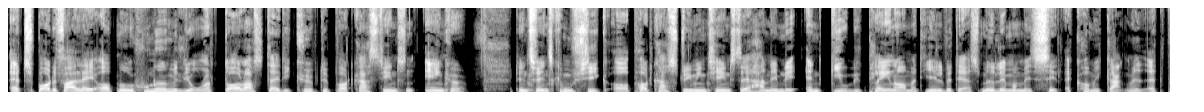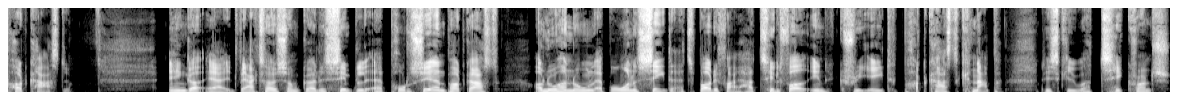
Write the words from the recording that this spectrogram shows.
at Spotify lagde op mod 100 millioner dollars, da de købte podcasttjenesten Anchor. Den svenske musik- og podcast-streaming-tjeneste har nemlig angiveligt planer om at hjælpe deres medlemmer med selv at komme i gang med at podcaste. Anchor er et værktøj, som gør det simpelt at producere en podcast, og nu har nogle af brugerne set, at Spotify har tilføjet en Create Podcast-knap. Det skriver TechCrunch.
